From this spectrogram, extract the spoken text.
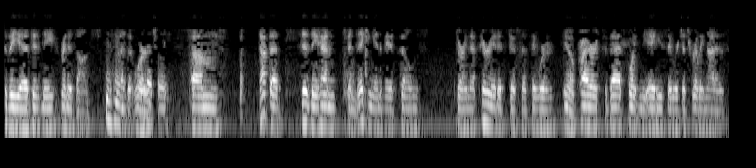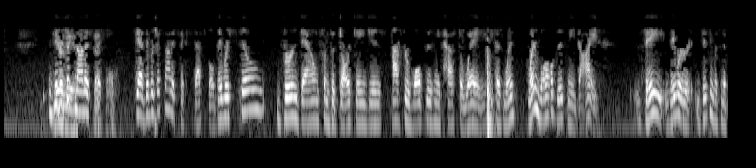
to the uh, Disney Renaissance, Mm-hmm. as it were. Essentially. Um, not that Disney hadn't been making animated films during that period. It's just that they were, you know, prior to that point in the 80s, they were just really not as They were just not as successful. Yeah, they were just not as successful. They were still burned down from the dark ages after Walt Disney passed away because when when Walt Disney died, they they were Disney was in a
